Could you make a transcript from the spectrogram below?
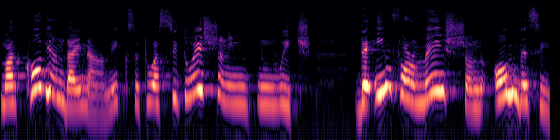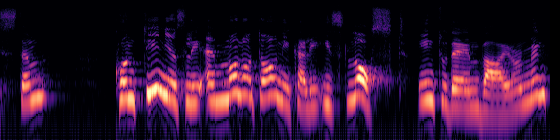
Markovian dynamics to a situation in, in which the information on the system continuously and monotonically is lost into the environment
